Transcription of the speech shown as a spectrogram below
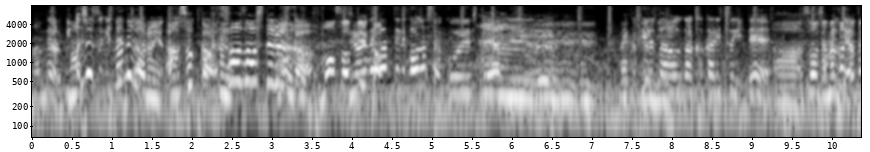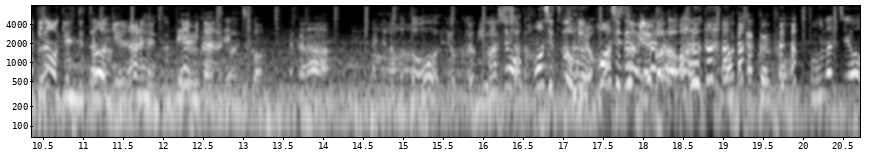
なんでやろ？美化しすぎてなんでなるんや？あそっか。想像してるんか。妄想っていうか。自分で勝手にこの人はこういう人やっていう。なんかフィルターがかかりすぎてああそうじゃなかった時の現実を受け入れられへんくっってみたいな感じか。だから相手のことをよく見ましょう。本質を見る。本質を見ること。友達を好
